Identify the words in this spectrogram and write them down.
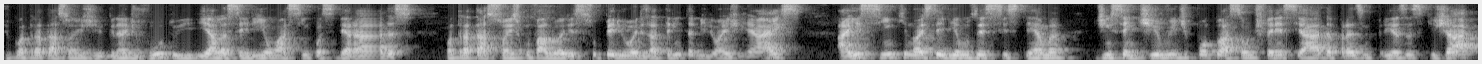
de contratações de grande vulto, e, e elas seriam assim consideradas contratações com valores superiores a 30 milhões de reais, aí sim que nós teríamos esse sistema de incentivo e de pontuação diferenciada para as empresas que já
